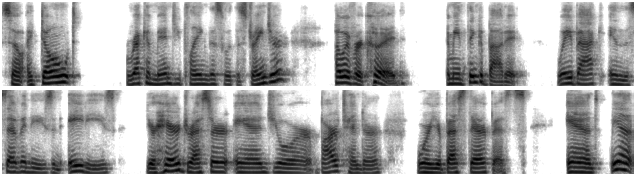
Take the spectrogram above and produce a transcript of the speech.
So, I don't recommend you playing this with a stranger However, it could. I mean, think about it. Way back in the 70s and 80s, your hairdresser and your bartender were your best therapists. And yeah,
